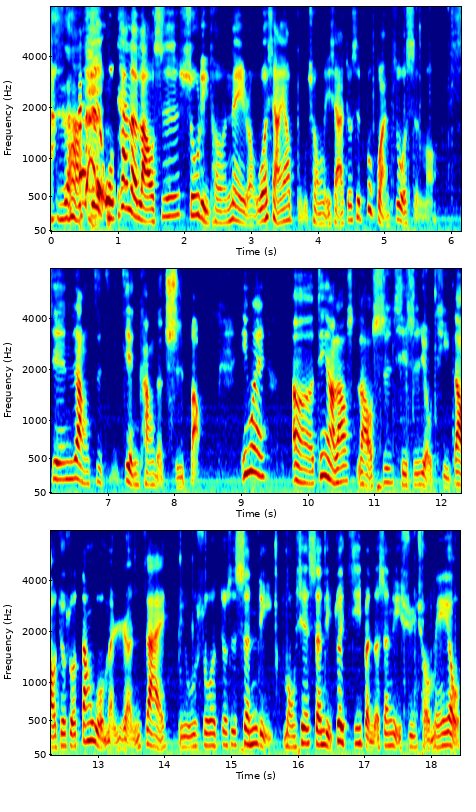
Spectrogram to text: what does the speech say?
子啊？但是我看了老师书里头的内容，我想要补充一下，就是不管做什么，先让自己健康的吃饱。因为呃，金雅老老师其实有提到，就是说，当我们人在比如说就是生理某些生理最基本的生理需求没有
